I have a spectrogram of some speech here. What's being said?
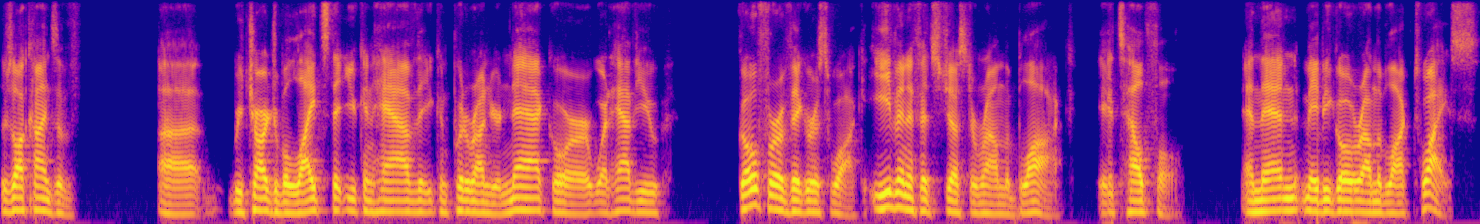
there's all kinds of uh, rechargeable lights that you can have that you can put around your neck or what have you. Go for a vigorous walk, even if it's just around the block. It's helpful. And then maybe go around the block twice.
